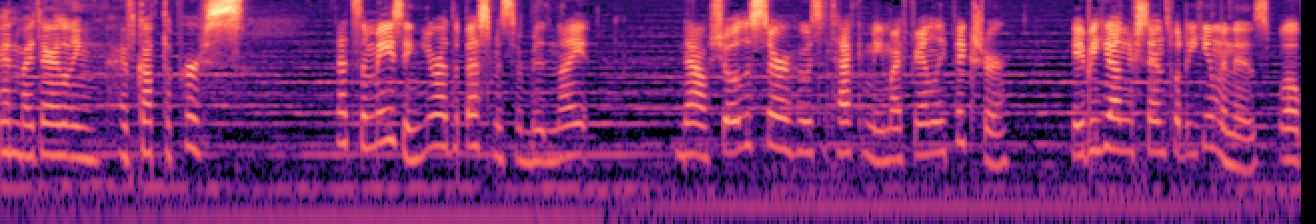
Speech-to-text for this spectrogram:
And my darling, I've got the purse. That's amazing. You are the best, Mr. Midnight. Now, show the sir who is attacking me my family picture. Maybe he understands what a human is. Well,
